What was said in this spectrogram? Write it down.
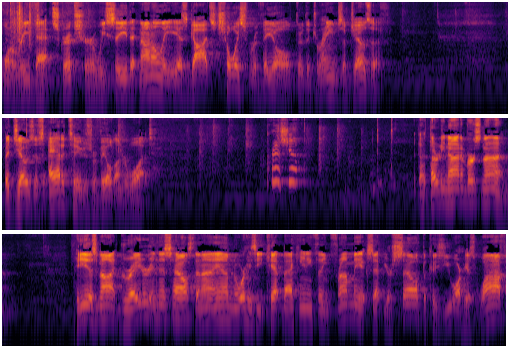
I want to read that scripture. We see that not only is God's choice revealed through the dreams of Joseph, but Joseph's attitude is revealed under what? Pressure. Uh, 39 and verse 9. He is not greater in this house than I am, nor has he kept back anything from me except yourself, because you are his wife.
